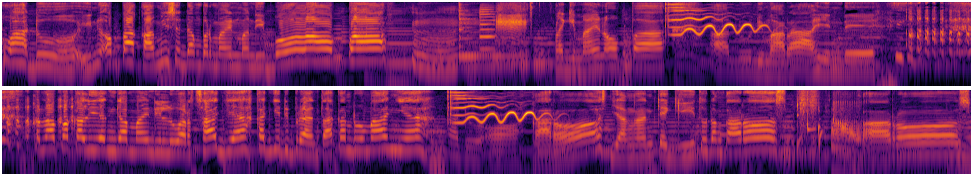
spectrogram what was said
Waduh, ini Opa, kami sedang bermain mandi bola, Opa. Hmm, lagi main, Opa. Aduh, dimarahin deh. Kenapa kalian gak main di luar saja? Kan jadi berantakan rumahnya. Aduh, oh, Karos, jangan kayak gitu dong, Karos. Karos.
